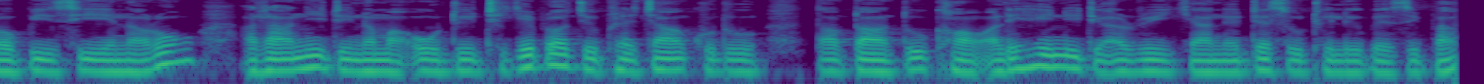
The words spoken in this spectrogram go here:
လော်ပီစီရင်နော်အရာနီဒီနမှာ OD တီကေပလော့ဂျူဖရချာခုဒူဒေါက်တာတူးခေါင်အလေးဟိနီဒီအရီယာနဲ့တက်ဆူထေလူပဲစီပါ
